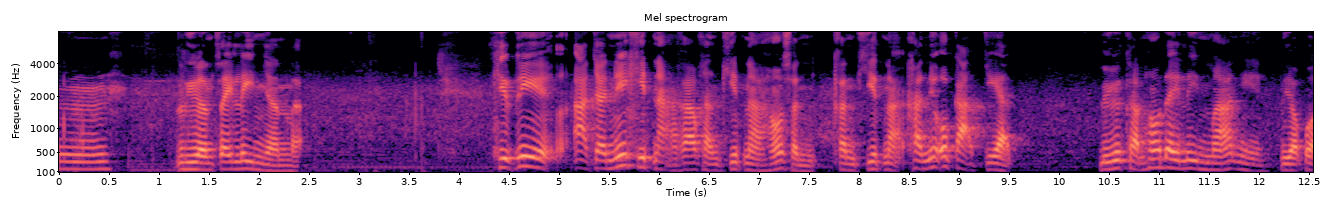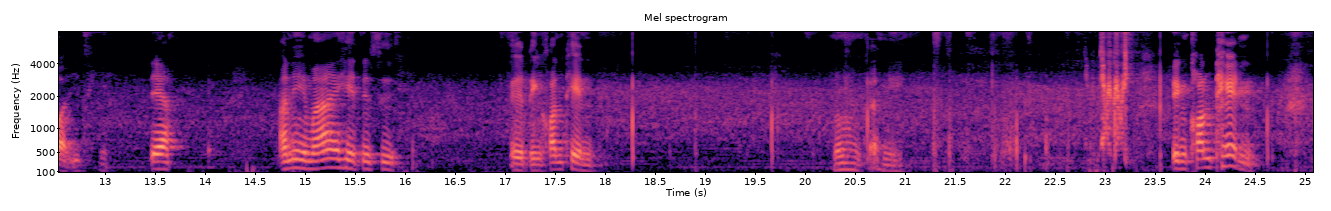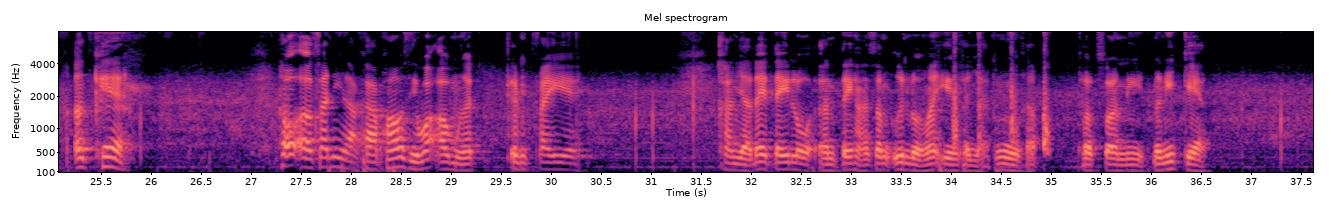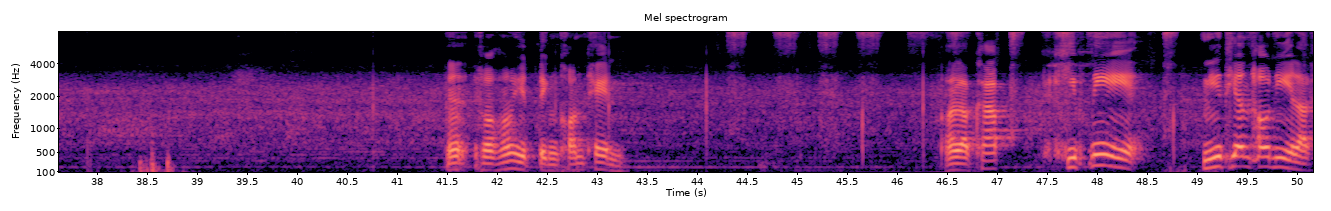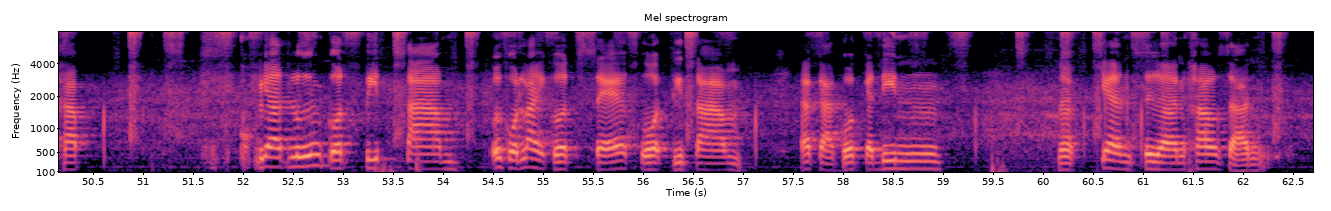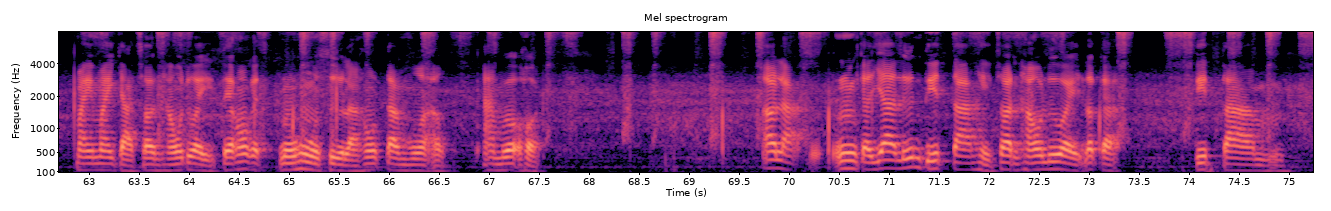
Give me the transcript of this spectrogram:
เรือนไซลิงยันละคลิปนี้อาจจะนี่คิดหนาครับคันคลิปหนาเขาสันคันคิดหนาคันนี้โอกาสเกียรติหรือคันเขาได้ลินมานี่เดี๋ยวบอกอีกทีแต่อันนี้มาเฮ็ดซื่อเออเป็นคอนเทนต์อ๋อกันนี้เป็นคอนเทนต์โอเค เขาเอาซะนี่แหละครับเขาสิว่าเอาเหมือนเป็นไฟขันอยากได้เตโหลดอันเตหาซังอื่นโดดมาเองขันอยากงูครับทอดซอนนี้ตอนนี้แกเฮ้ยเขาเขาเห็ดเป็นคอนเทนต์เอาละครับ คลิปนี้นี้เที่ยงเท่านี้แหละครับ อย่าลืมกดติดตามเอ้ยกดไลค์กดแชร์กดติดตาม แล้วก็กดกระดิ่งนะแจ้งเตือนข่าวสารใหม่ๆจากซอนเฮาด้วย แต่เฮาก็หนูฮู้ซื่อล่ะเฮาตามมัวเอาอ่านบ่ออกเอาล่ะก็อย่าลืมติดตามให้ซอนเฮาด้วย แล้วก็ติดตาม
